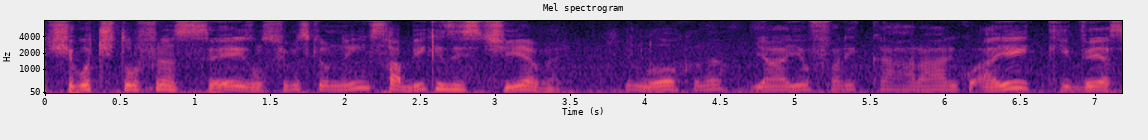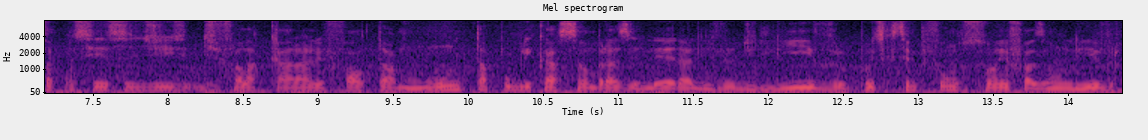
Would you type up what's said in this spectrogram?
chegou título francês, uns filmes que eu nem sabia que existia, velho. Que louco, né? E aí eu falei, caralho. Aí que veio essa consciência de, de falar, caralho, falta muita publicação brasileira, livro de livro. Por isso que sempre foi um sonho fazer um livro.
